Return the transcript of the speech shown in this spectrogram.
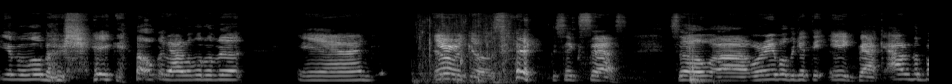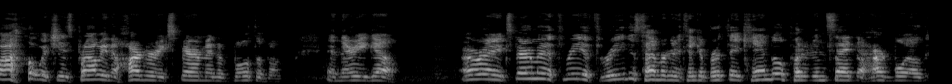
Give it a little bit of shake, help it out a little bit. And there it goes. Success. So uh, we're able to get the egg back out of the bottle, which is probably the harder experiment of both of them. And there you go. All right, experiment three of three. This time we're going to take a birthday candle, put it inside the hard-boiled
